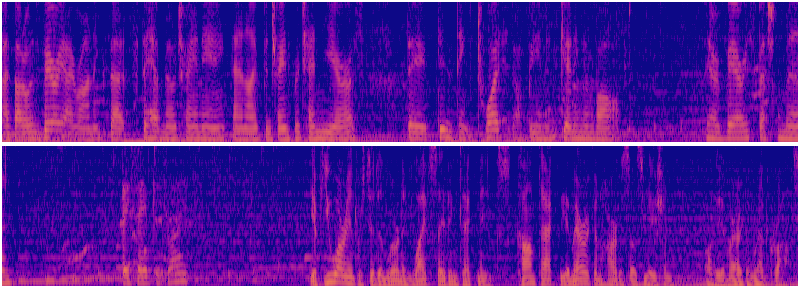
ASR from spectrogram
I thought it was very ironic that they have no training, and I've been trained for 10 years. They didn't think twice about being getting involved. They are very special men. They saved his life. If you are interested in learning life-saving techniques, contact the American Heart Association or the American Red Cross.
